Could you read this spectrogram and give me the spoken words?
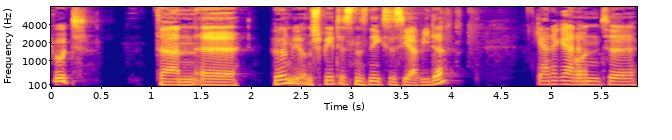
Gut, dann äh, hören wir uns spätestens nächstes Jahr wieder. Gerne, gerne. Und äh,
